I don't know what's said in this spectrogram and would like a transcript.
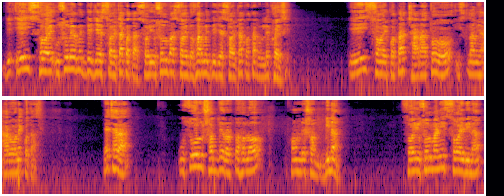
যে এই ছয় উসুলের মধ্যে যে ছয়টা কথা, ছয় উসুল বা ছয় দফার মধ্যে যে ছয়টা কথার উল্লেখ হয়েছে, এই ছয় কথা ছাড়া তো ইসলামে আরও অনেক কথা আছে। এছাড়া উসুল শব্দের অর্থ হল ফাউন্ডেশন বিনা। ছয় উসুল মানি, ছয় বিনা।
